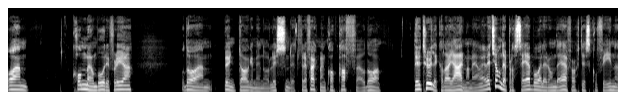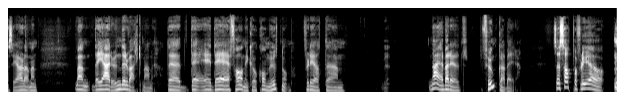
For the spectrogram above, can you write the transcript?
Og um, kom meg om bord i flyet, og da um, begynte dagen min å lysne litt, for jeg fikk meg en kopp kaffe, og da Det er utrolig hva det gjør med meg. Jeg vet ikke om det er placebo, eller om det er faktisk koffeinet som gjør det, men, men det gjør underverk med meg. Det, det, er, det, er, faen ikke å komme utenom, fordi at um, Nei, jeg bare funka bedre. Så jeg satt på flyet og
